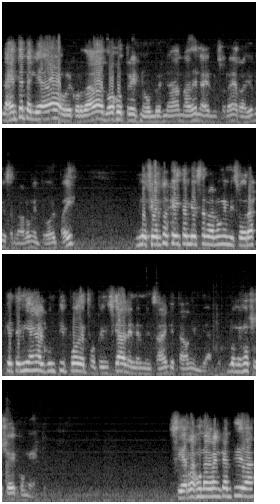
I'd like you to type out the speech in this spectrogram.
La gente peleaba o recordaba dos o tres nombres nada más de las emisoras de radio que cerraron en todo el país. Lo cierto es que ahí también cerraron emisoras que tenían algún tipo de potencial en el mensaje que estaban enviando. Lo mismo sucede con esto. Cierras una gran cantidad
